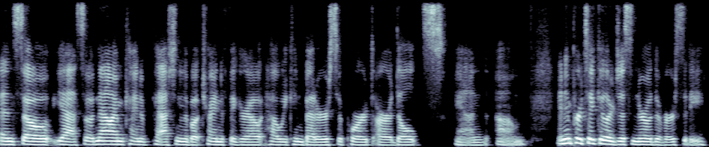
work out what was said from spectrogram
and so yeah so now i'm kind of passionate about trying to figure out how we can better support our adults and um and in particular just neurodiversity.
